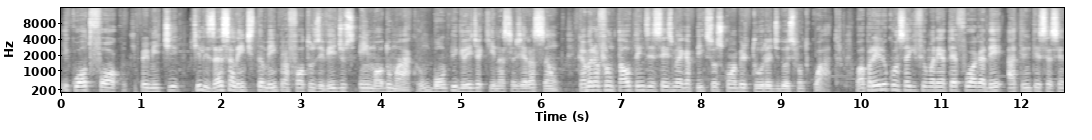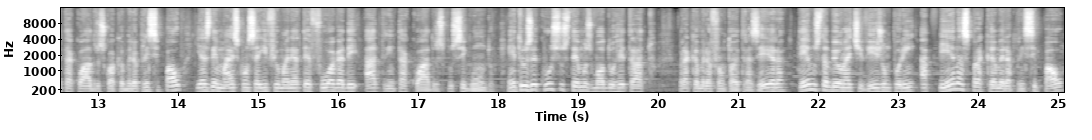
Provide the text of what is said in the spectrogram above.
e com alto foco, que permite utilizar essa lente também para fotos e vídeos em modo macro, um bom upgrade aqui nessa geração. Câmera frontal tem 16 megapixels com abertura de 2.2 1.4. O aparelho consegue filmar em até Full HD a 30 e 60 quadros com a câmera principal e as demais conseguem filmar em até Full HD a 30 quadros por segundo. Entre os recursos temos modo retrato para a câmera frontal e traseira, temos também o Night Vision, porém apenas para a câmera principal.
